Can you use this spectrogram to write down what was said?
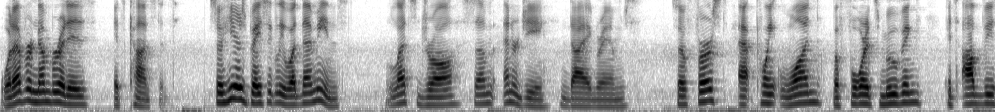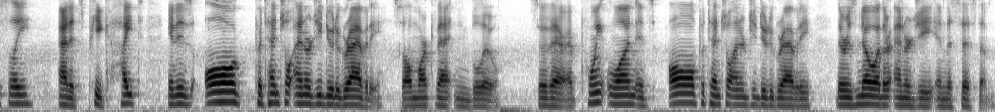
Whatever number it is, it's constant. So here's basically what that means. Let's draw some energy diagrams. So first, at point 1, before it's moving, it's obviously at its peak height. It is all potential energy due to gravity. So I'll mark that in blue. So there, at point 1, it's all potential energy due to gravity. There is no other energy in the system.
